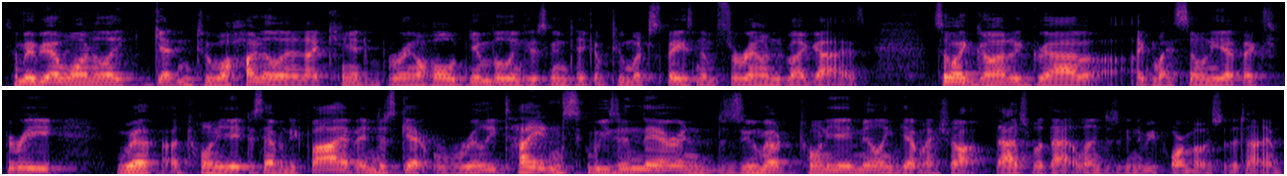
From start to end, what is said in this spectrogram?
So maybe I want to like get into a huddle and I can't bring a whole gimbal in because it's going to take up too much space and I'm surrounded by guys. So I got to grab like my Sony FX3 with a 28 to 75 and just get really tight and squeeze in there and zoom out 28 mil and get my shot. That's what that lens is going to be for most of the time.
